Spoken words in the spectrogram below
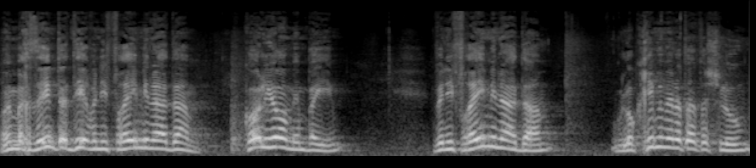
הם מחזירים את הדיר ונפרעים מן האדם. כל יום הם באים ונפרעים מן האדם, ולוקחים ממנו את התשלום,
